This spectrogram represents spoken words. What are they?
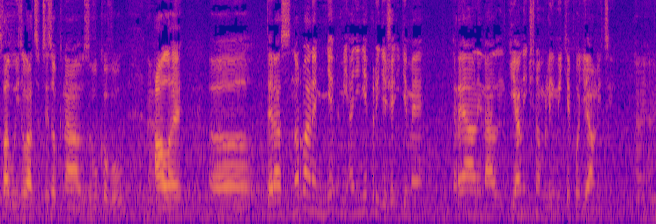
slabú izoláciu cez okná zvukovú, Hej. ale e, teraz normálne mne, mi ani nepríde, že ideme reálne na diálničnom limite po diálnici. Hej, hej.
